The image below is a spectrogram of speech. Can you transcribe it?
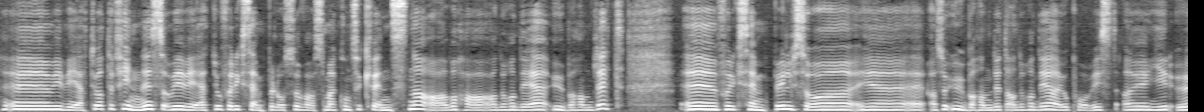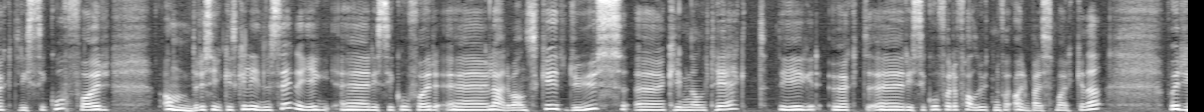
Eh, vi vet jo at det finnes, og vi vet jo f.eks. også hva som er konsekvensene av å ha ADHD ubehandlet. For F.eks. så eh, Altså ubehandlet ADHD er jo påvist gir økt risiko for andre psykiske lidelser. Det gir risiko for lærevansker, rus, kriminalitet. Det gir økt risiko for å falle utenfor arbeidsmarkedet. For,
